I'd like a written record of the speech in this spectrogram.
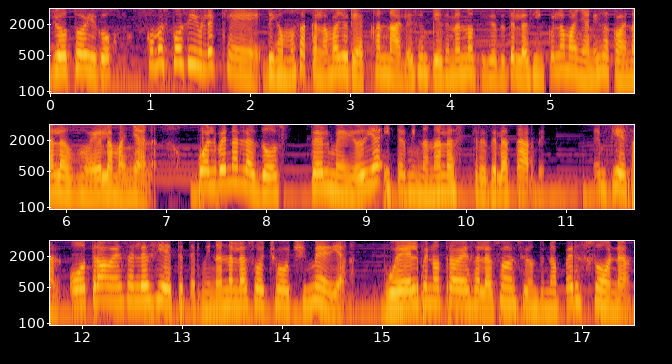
yo te digo, ¿cómo es posible que, digamos, acá en la mayoría de canales empiecen las noticias desde las 5 de la mañana y se acaben a las 9 de la mañana? Vuelven a las 12 del mediodía y terminan a las 3 de la tarde. Empiezan otra vez a las 7, terminan a las 8, 8 y media, vuelven otra vez a las 11, donde una persona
